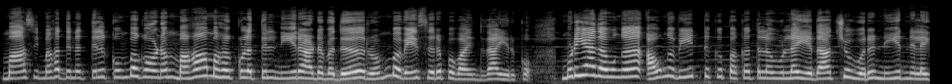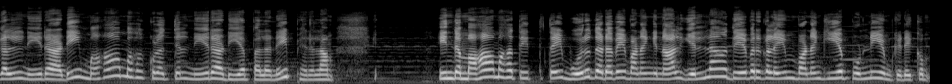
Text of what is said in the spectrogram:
மாசி மக தினத்தில் கும்பகோணம் மகாமக குளத்தில் நீராடுவது ரொம்பவே சிறப்பு வாய்ந்ததா இருக்கும். முடியாதவங்க அவங்க வீட்டுக்கு பக்கத்துல உள்ள ஏதாச்சும் ஒரு நீர்நிலைகளில் நீராடி மகாமக குளத்தில் நீராடிய பலனை பெறலாம். இந்த மகாமக தீர்த்தத்தை ஒரு தடவை வணங்கினால் எல்லா தேவர்களையும் வணங்கிய புண்ணியம் கிடைக்கும்.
